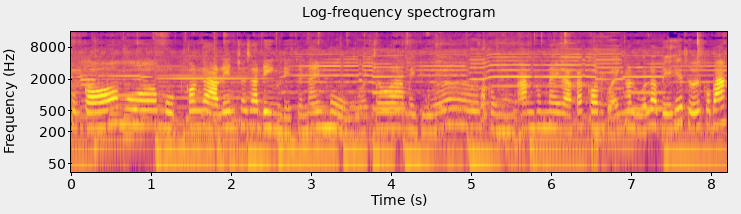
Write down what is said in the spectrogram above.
cũng có mua một con gà lên cho gia đình để tuần nay mổ cho mấy đứa cùng ăn. Hôm nay là các con của anh ăn lúa là về hết rồi các bác.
